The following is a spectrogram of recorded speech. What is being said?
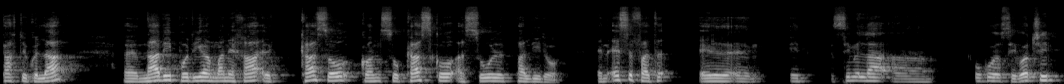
particular. Eh, nadie podía manejar el caso con su casco azul pálido. En ese el, similar a Hugo Sivochi,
